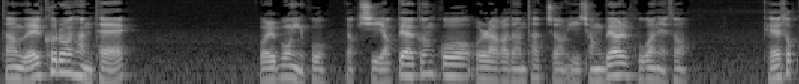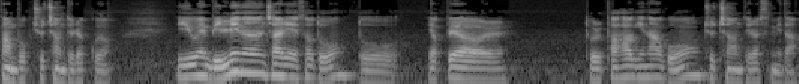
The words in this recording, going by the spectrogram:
다음 웰크론 한택 월봉이고 역시 역별 끊고 올라가던 타점 이 정별 구간에서 계속 반복 추천드렸고요. 이후에 밀리는 자리에서도 또 역별 돌파 확인하고 추천드렸습니다.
